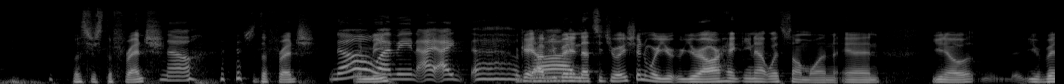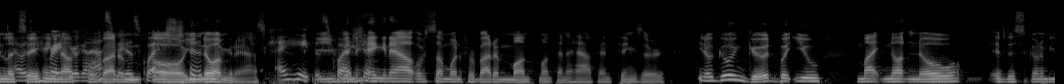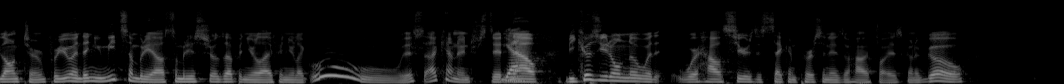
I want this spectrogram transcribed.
that's just the French. no, just the French. no. me? I mean, I, I oh, okay, have you been in that situation where you you are hanging out with someone and you know you've been let's say hanging out for about a m- oh you know I'm gonna ask. I hate this You've question. been hanging out with someone for about a month, month and a half, and things are, you know, going good, but you might not know if this is going to be long term for you. And then you meet somebody else, somebody just shows up in your life, and you're like, ooh, this I kind of interested. Yeah. Now, because you don't know what, where how serious the second person is or how far it's going to go,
